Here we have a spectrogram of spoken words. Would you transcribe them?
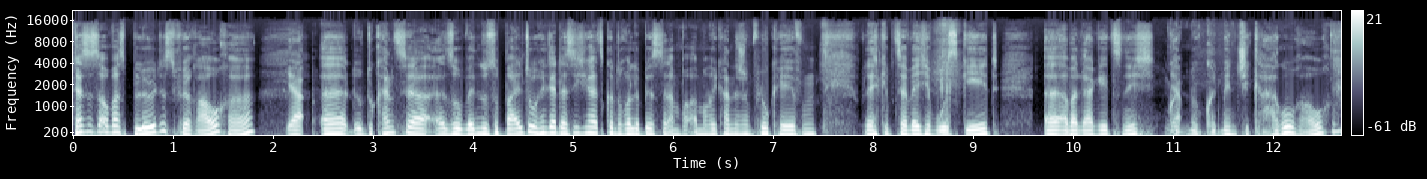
Das ist auch was Blödes für Raucher. Ja, Äh, du, du kannst ja, also wenn du, sobald du hinter der Sicherheitskontrolle bist in am- amerikanischen Flughäfen, vielleicht gibt's ja welche, wo es geht, äh, aber da geht's nicht. Ja. Konnten, konnten wir in Chicago rauchen?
